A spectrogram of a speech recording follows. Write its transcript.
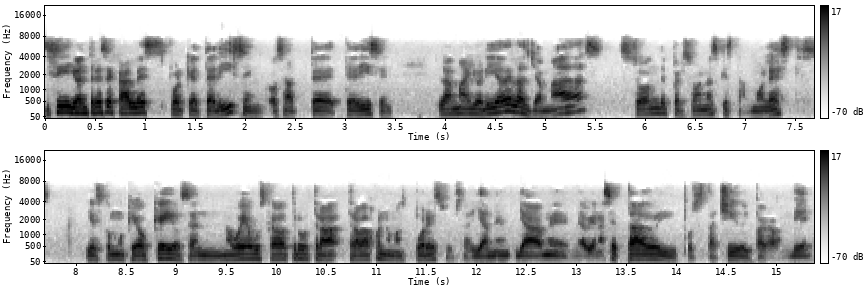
sí, yo entré ese jales porque te dicen, o sea, te, te dicen, la mayoría de las llamadas son de personas que están molestas y es como que, ok, o sea, no voy a buscar otro tra trabajo nomás por eso, o sea, ya, me, ya me, me, habían aceptado y pues está chido y pagaban bien.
